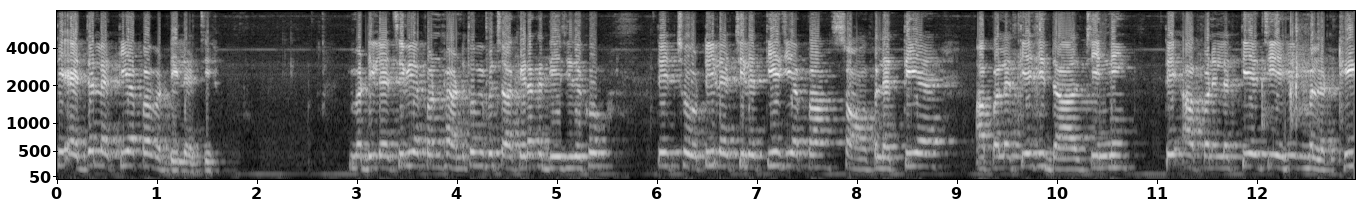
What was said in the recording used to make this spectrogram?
ਤੇ ਇੱਧਰ ਲੈਤੀ ਆਪਾਂ ਵੱਡੀ ਇਲਾਇਚੀ। ਵੱਡੀ ਇਲਾਇਚੀ ਵੀ ਆਪਾਂ ਨੂੰ ਠੰਡ ਤੋਂ ਵੀ ਬਚਾ ਕੇ ਰੱਖਦੀ ਹੈ ਜੀ ਦੇਖੋ। ਤੇ ਛੋਟੀ ਇਲਾਇਚੀ ਲੈਤੀ ਹੈ ਜੀ ਆਪਾਂ, ਸੌਂਫ ਲੈਤੀ ਹੈ। ਆਪਾਂ ਲੈਤੀ ਹੈ ਜੀ ਦਾਲਚੀਨੀ ਤੇ ਆਪਣੇ ਲੈਤੀ ਹੈ ਜੀ ਇਹ ਮਲੱਠੀ।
